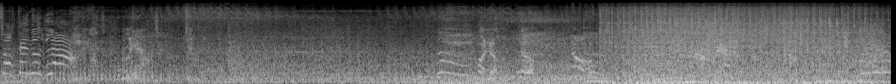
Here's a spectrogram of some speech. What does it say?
Sortez-nous de là. Merde. Ah. Oh non, non, non. Ah, merde.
